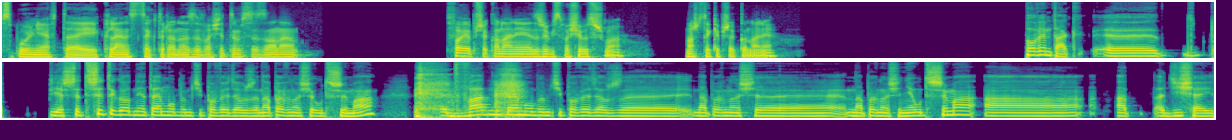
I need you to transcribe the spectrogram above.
wspólnie w tej klęsce, która nazywa się tym sezonem. Twoje przekonanie jest, że Wisła się utrzyma? Masz takie przekonanie? Powiem tak. e, jeszcze trzy tygodnie temu bym ci powiedział, że na pewno się utrzyma. Dwa dni temu bym ci powiedział, że na pewno się, na pewno się nie utrzyma, a, a, a dzisiaj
